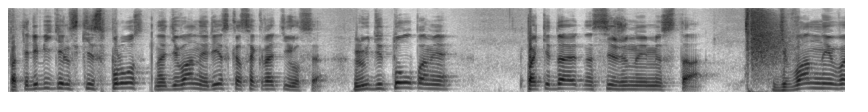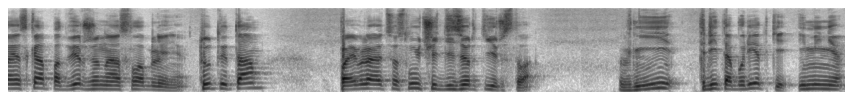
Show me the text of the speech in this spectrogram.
потребительский спрос на диваны резко сократился. Люди толпами покидают насиженные места. Диванные войска подвержены ослаблению. Тут и там появляются случаи дезертирства. В НИИ три табуретки имени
